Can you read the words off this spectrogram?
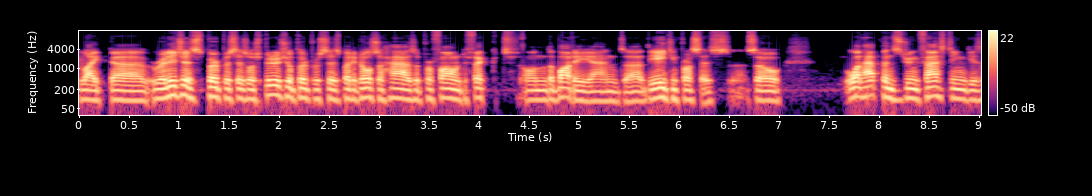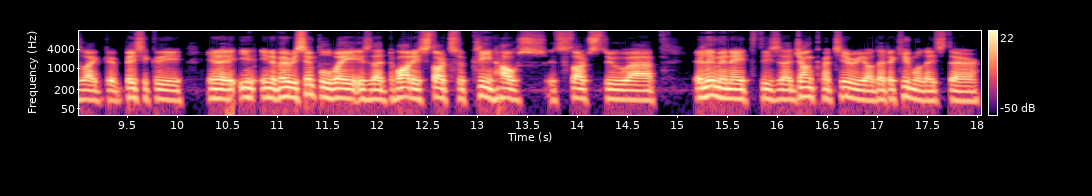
like uh, religious purposes or spiritual purposes, but it also has a profound effect on the body and uh, the aging process. So what happens during fasting is like uh, basically in a in, in, a very simple way is that the body starts to clean house. It starts to uh, eliminate this uh, junk material that accumulates there.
